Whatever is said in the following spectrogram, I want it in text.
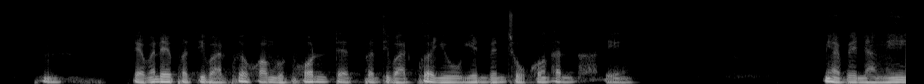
ๆแต่ไม่ได้ปฏิบัติเพื่อความหลุดพ้น แต่ปฏิบัติเพื่ออยู่เย็นเป็นสุขของท่านเอง เนี่ยเป็นอย่างนี้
